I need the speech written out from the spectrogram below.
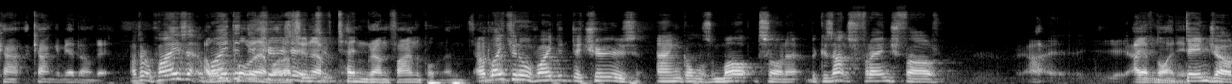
I can't. I can't get my head around it. I don't. Why is it? Why did put they on. choose I'd it? sooner to- have ten grand fine than putting them. I'd like to know why did they choose angles morts on it because that's French for I have no idea. danger,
